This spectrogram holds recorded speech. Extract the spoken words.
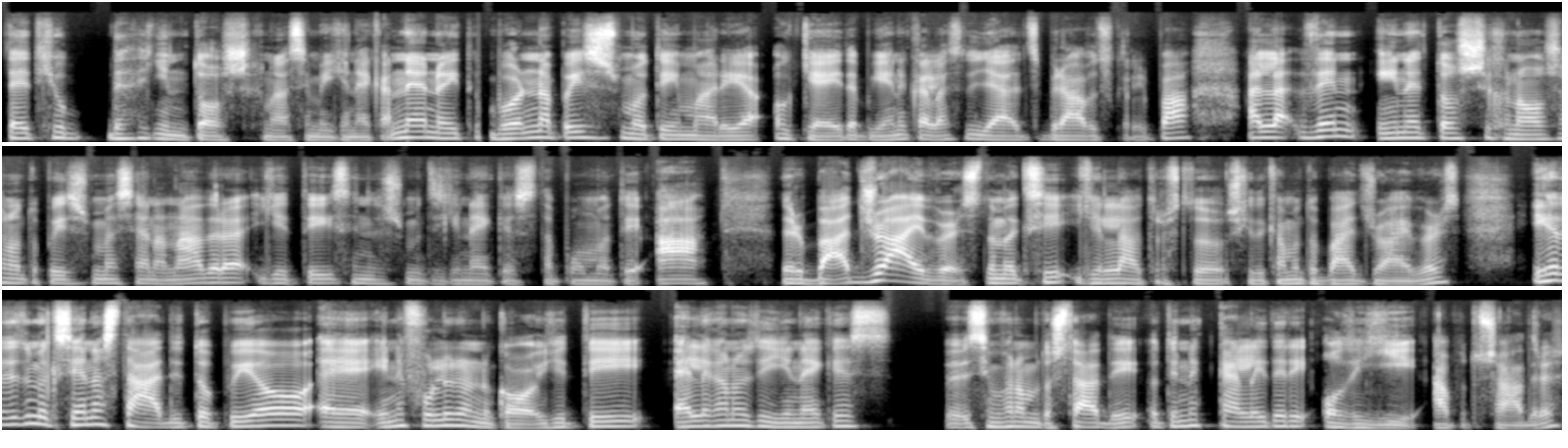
τέτοιο δεν θα γίνει τόσο συχνά σε μια γυναίκα. Ναι, εννοείται. Μπορεί να πεις ότι η Μαρία, ok, okay, τα πηγαίνει καλά στη δουλειά της, μπράβο της κλπ. Αλλά δεν είναι τόσο συχνό όσο να το πεις σε έναν άντρα, γιατί συνήθως με τις γυναίκες θα πούμε ότι Α, they're bad drivers. Στο μεταξύ, γελάω τώρα αυτό σχετικά με το bad drivers. Είχα δει το μεταξύ ένα στάντι το οποίο ε, είναι πολύ ειρωνικό, γιατί έλεγαν ότι οι γυναίκες ε, σύμφωνα με το στάντι, ότι είναι καλύτεροι οδηγοί από τους άντρες.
